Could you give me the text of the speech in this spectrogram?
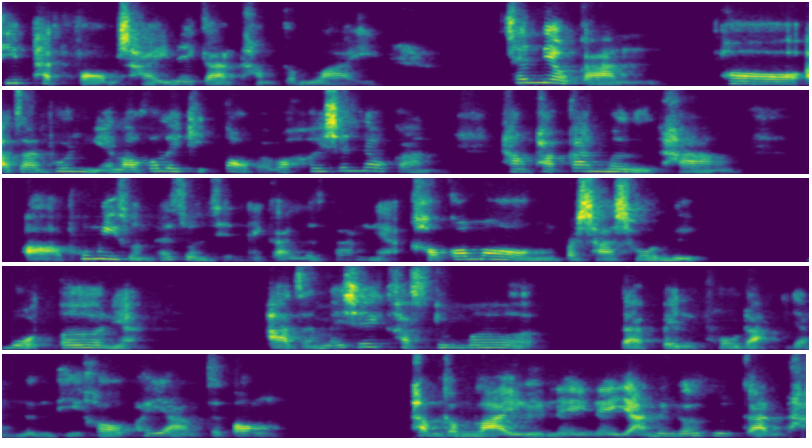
ที่แพลตฟอร์มใช้ในการทำกำไร เช่นเดียวกัน พออาจารย์พูดอย่างนี้เราก็เลยคิดต่อไปว่าเฮ้ยเช่นเดียวกัน ทางพรรคการเมืองหรือทางผู้มีส่วนได้ส่วนเสียในการเลือกตั้งเนี่ยเขาก็มองประชาชนหรือโหวตเตอร์เนี่ยอาจจะไม่ใช่คัสเตอร์แต่เป็นโปรดักต์อย่างหนึ่งที่เขาพยายามจะต้อง ทำกำไรหรือในในยันหนึ่งก็คือการท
